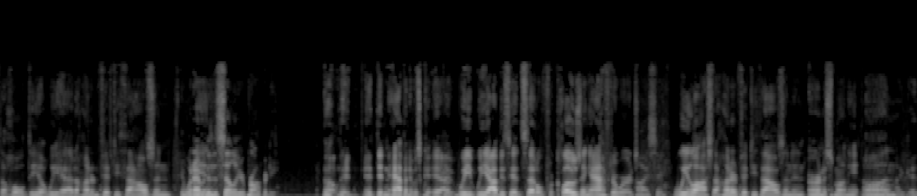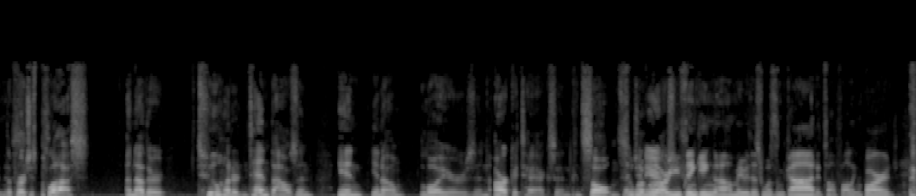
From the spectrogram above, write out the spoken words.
the whole deal. We had 150,000 And what happened to the sale of your property? well, it, it didn't happen. It was uh, we we obviously had settled for closing afterwards. Oh, I see. We lost one hundred fifty thousand in earnest money Oh, on the purchase, plus another two hundred and ten thousand in you know lawyers and architects and consultants, So what, engineers. are you thinking? Oh, maybe this wasn't God. It's all falling apart.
